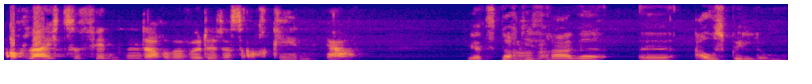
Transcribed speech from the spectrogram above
auch leicht zu finden. Darüber würde das auch gehen, ja. Jetzt noch mhm. die Frage äh, Ausbildung.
